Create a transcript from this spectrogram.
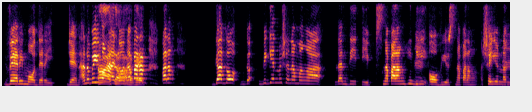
very moderate, Jen? Ano ba yung Ah, mga ito, ano, na okay. parang, parang, gagaw, ga- bigyan mo siya ng mga landi tips na parang hindi Mm. obvious na parang siya yung nag,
